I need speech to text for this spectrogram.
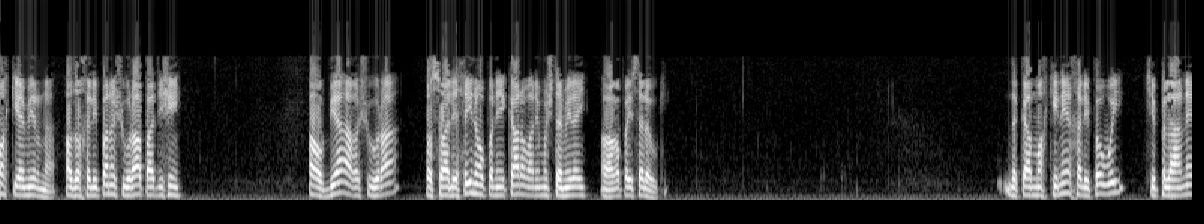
مخکې امیر نه او د خلیفه نه شورا پاتې شي او بیا هغه شورا په صالحین او په نیکانو باندې مشتمله او هغه فیصله وکړي د کا مخکینه خلیفه وای چې پلانې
